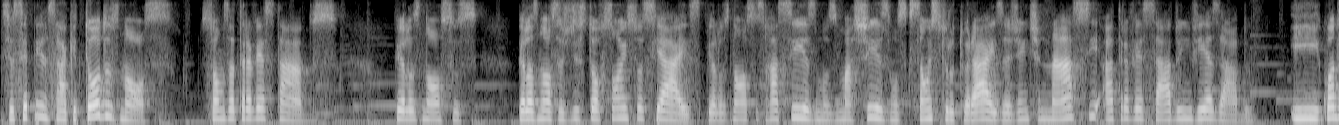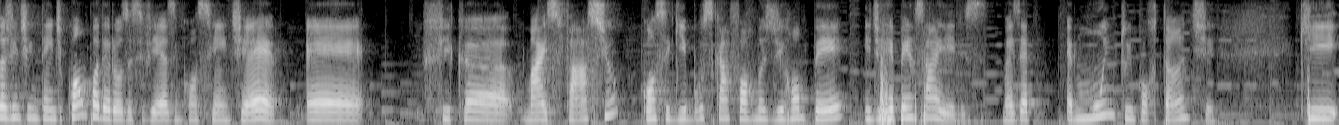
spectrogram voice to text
Se você pensar que todos nós somos atravessados pelos nossos pelas nossas distorções sociais, pelos nossos racismos, machismos que são estruturais, a gente nasce atravessado e enviesado. E quando a gente entende quão poderoso esse viés inconsciente é, é fica mais fácil conseguir buscar formas de romper e de repensar eles. Mas é, é muito importante que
